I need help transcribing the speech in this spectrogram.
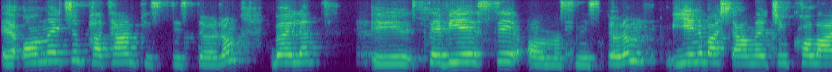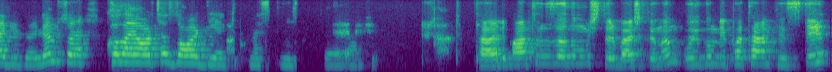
Ee, onlar için paten pisti istiyorum. Böyle e, seviyesi olmasını istiyorum. Yeni başlayanlar için kolay bir bölüm. Sonra kolay orta zor diye gitmesini istiyorum. Talimatınız alınmıştır başkanım. Uygun bir paten pisti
